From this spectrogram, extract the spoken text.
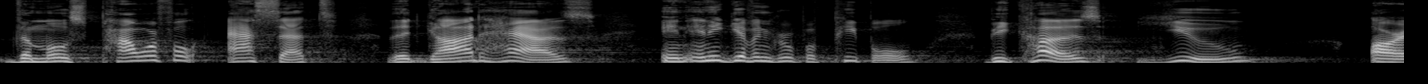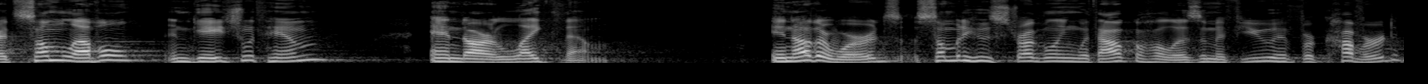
the most powerful asset that God has in any given group of people because you are at some level engaged with Him and are like them. In other words, somebody who's struggling with alcoholism, if you have recovered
